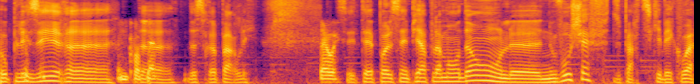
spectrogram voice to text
Au plaisir de se reparler. Ben. C'était Paul Saint-Pierre Plamondon, le nouveau chef du Parti québécois.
